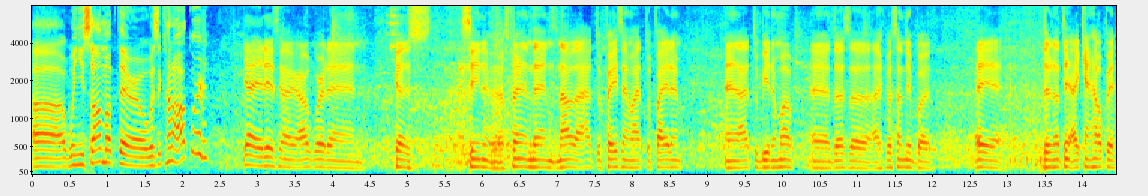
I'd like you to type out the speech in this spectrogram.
Uh, when you saw him up there, was it kind of awkward? Yeah, it is kind of awkward, and because seeing a friend, then now that I have to face him, I have to fight him, and I have to beat him up. Uh, that's uh, I feel something, but hey, there's nothing I can't help it.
